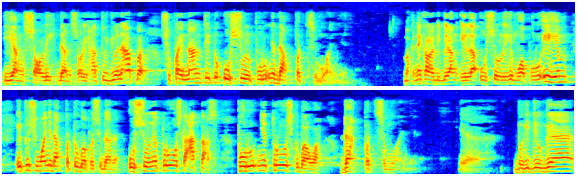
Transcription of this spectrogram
yang solih dan solihah. Tujuannya apa? Supaya nanti tuh usul puruknya dapat semuanya. Makanya kalau dibilang ila usulihim wa puruihim, itu semuanya dapat tuh Bapak Saudara. Usulnya terus ke atas, puruknya terus ke bawah, dapat semuanya. Ya. Begitu juga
